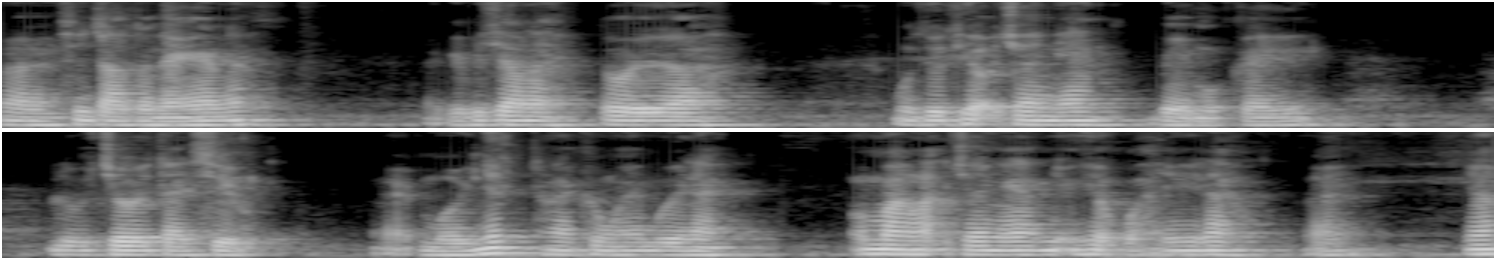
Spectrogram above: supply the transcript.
À, xin chào toàn thể anh em nhé. Cái video này tôi uh, muốn giới thiệu cho anh em về một cái đồ chơi tài xỉu à, mới nhất 2020 này. Nó mang lại cho anh em những hiệu quả như thế nào? Đấy nhá.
